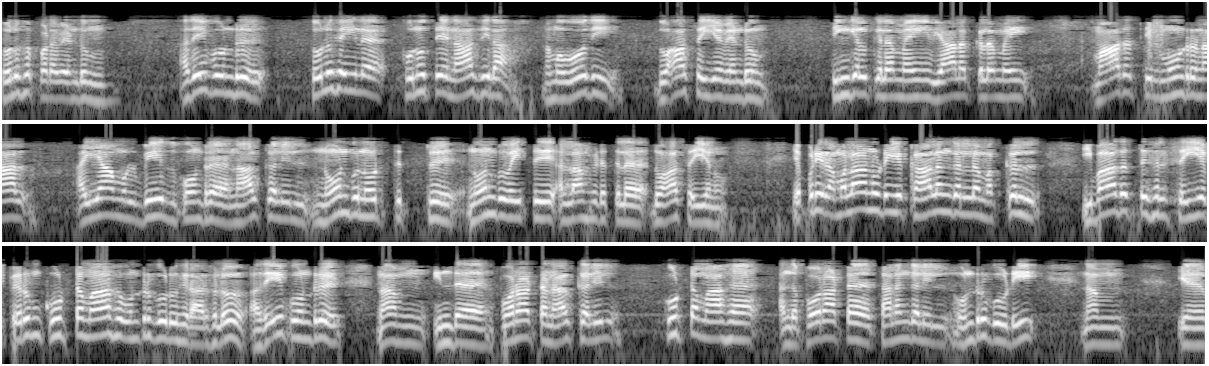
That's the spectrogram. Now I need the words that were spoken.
தொழுகப்பட வேண்டும். அதே போன்று தொழுகையில குனுத்தே நாசிலா நம்ம ஓதி துவா செய்ய வேண்டும். திங்கள்கிழமை வியாழக்கிழமை மாதத்தில் மூன்று நாள் ஐயாமுல் பீத் போன்ற நாட்களில் நோன்பு நோட்டு நோன்பு வைத்து அல்லாஹ்விடத்துல துவா செய்யணும். எப்படி ரமலானுடைய காலங்கள்ல மக்கள் இபாதத்துகள் செய்ய பெரும் கூட்டமாக ஒன்று கூடுகிறார்களோ அதே போன்று நாம் இந்த போராட்ட நாட்களில் கூட்டமாக அந்த போராட்ட தலங்களில் ஒன்று கூடி நாம்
